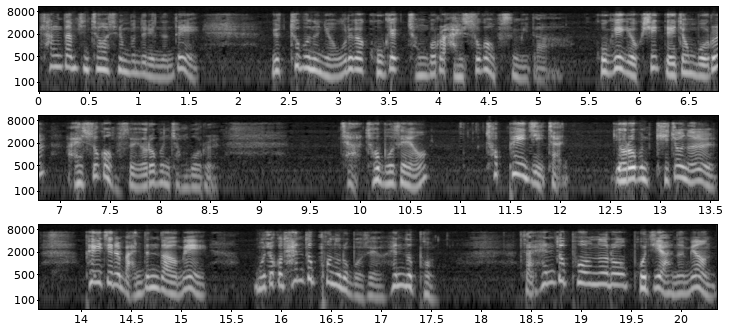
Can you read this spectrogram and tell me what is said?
상담 신청하시는 분들이 있는데 유튜브는요 우리가 고객 정보를 알 수가 없습니다. 고객 역시 내 정보를 알 수가 없어요 여러분 정보를. 자저 보세요. 첫 페이지. 자 여러분 기준을 페이지를 만든 다음에 무조건 핸드폰으로 보세요 핸드폰 자 핸드폰으로 보지 않으면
